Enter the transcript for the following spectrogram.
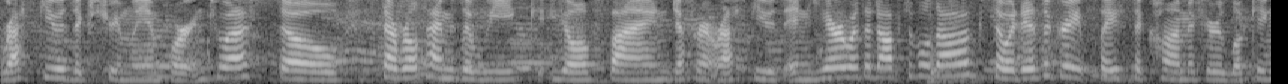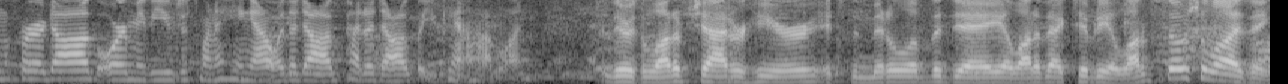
rescue is extremely important to us. So several times a week, you'll find different rescues in here with adoptable dogs. So it is a great place to come if you're looking for a dog, or maybe you just want to hang out with a dog, pet a dog, but you can't have one. There's a lot of chatter here. It's the middle of the day, a lot of activity, a lot of socializing.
